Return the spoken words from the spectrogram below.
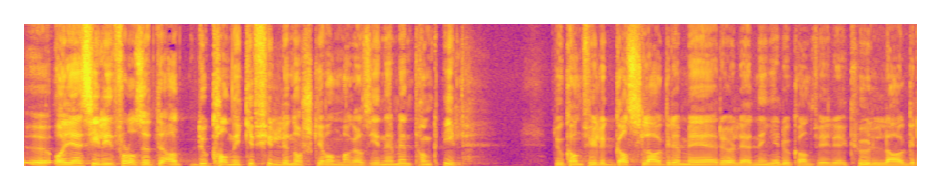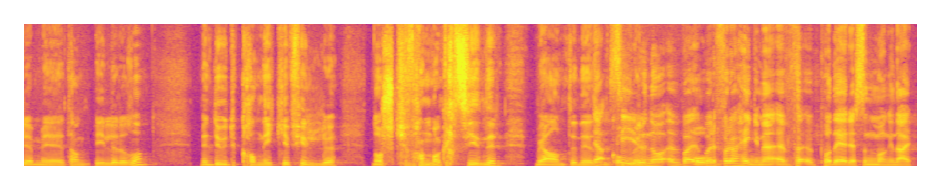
Og jeg sier litt flåsete at du kan ikke fylle norske vannmagasiner med en tankbil. Du kan fylle gasslagre med rørledninger, du kan fylle kullagre med tankbiler og sånn. Men du, kan ikke fylle norske vannmagasiner med annet enn det ja, som kommer. Nå, bare, bare for å henge med eh, på det resonnementet der.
